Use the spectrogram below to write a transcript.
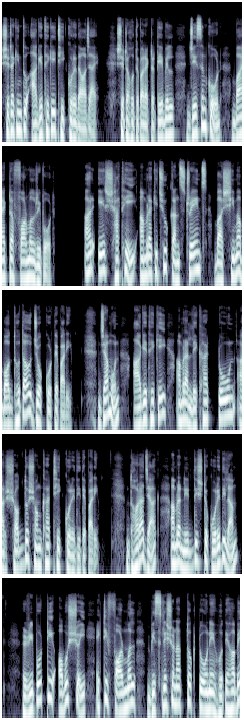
সেটা কিন্তু আগে থেকেই ঠিক করে দেওয়া যায়। সেটা হতে পারে একটা টেবিল, জেসন কোড বা একটা ফর্মাল রিপোর্ট। আর এর সাথেই আমরা কিছু কনস্ট্রেন্টস বা সীমাবদ্ধতাও যোগ করতে পারি। যেমন, আগে থেকেই আমরা লেখার টোন আর শব্দ সংখ্যা ঠিক করে দিতে পারি। ধরা যাক, আমরা নির্দিষ্ট করে দিলাম, রিপোর্টটি অবশ্যই একটি ফর্মাল বিশ্লেষণাত্মক টোনে হতে হবে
